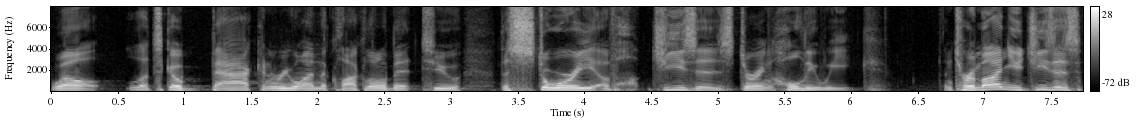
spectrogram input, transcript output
Well, let's go back and rewind the clock a little bit to the story of Jesus during Holy Week. And to remind you, Jesus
